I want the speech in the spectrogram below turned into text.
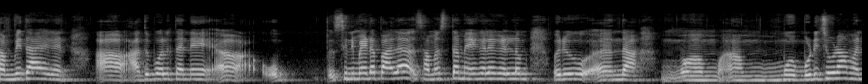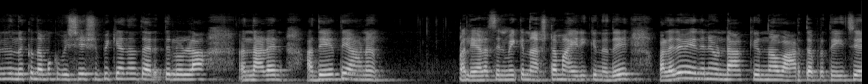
സംവിധായകൻ അതുപോലെ തന്നെ സിനിമയുടെ പല സമസ്ത മേഖലകളിലും ഒരു എന്താ മുടിച്ചൂടാൻ ഉം, നിൽക്കുന്ന നമുക്ക് വിശേഷിപ്പിക്കുന്ന തരത്തിലുള്ള നടൻ അദ്ദേഹത്തെയാണ്. മലയാള സിനിമയ്ക്ക് നഷ്ടമായിരിക്കുന്നത്. വളരെ വേദന ഉണ്ടാക്കുന്ന വാർത്ത. പ്രത്യേകിച്ച്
